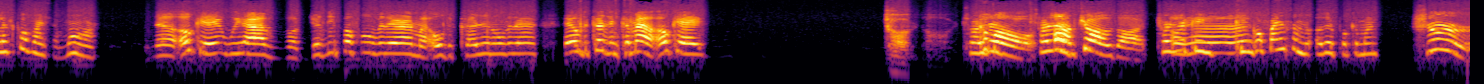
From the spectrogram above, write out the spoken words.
Let's go find some more. No, okay, we have uh, Jigglypuff over there and my older cousin over there. Hey, older cousin, come out. Okay. Charizard. Charizard, Come on. Charizard. I'm Charizard. Charizard, Oh, can, yeah? can you go find some other Pokemon? Sure.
